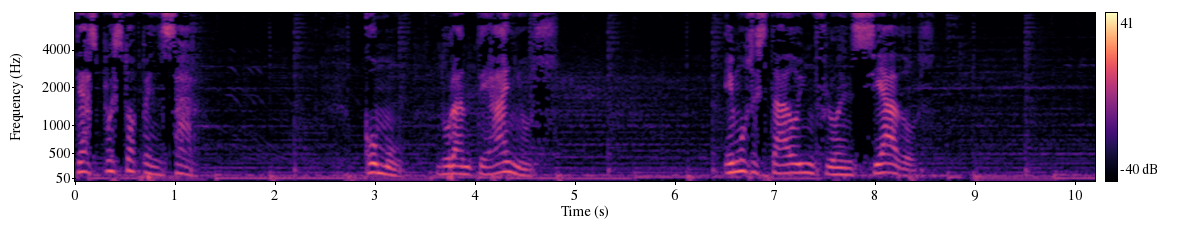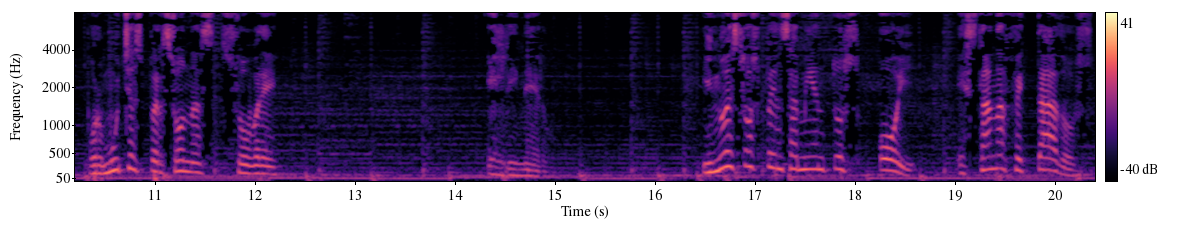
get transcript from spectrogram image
¿Te has puesto a pensar cómo durante años hemos estado influenciados por muchas personas sobre el dinero? Y nuestros pensamientos hoy están afectados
